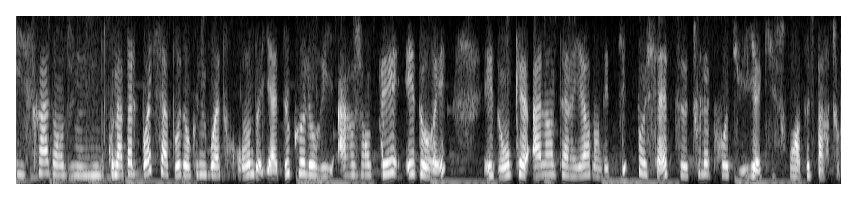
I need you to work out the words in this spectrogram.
Il sera dans une qu'on appelle boîte chapeau, donc une boîte ronde. Il y a deux coloris argentés et dorés, et donc à l'intérieur, dans des petites pochettes, tous les produits qui seront un peu de partout.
